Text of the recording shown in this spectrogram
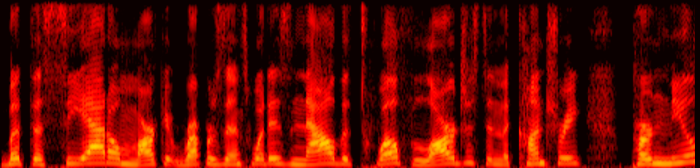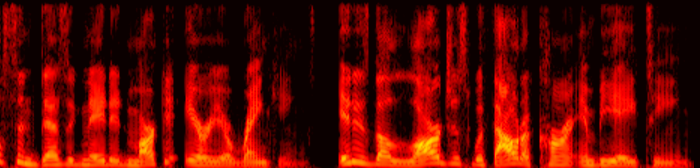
But the Seattle market represents what is now the 12th largest in the country per Nielsen designated market area rankings. It is the largest without a current NBA team.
